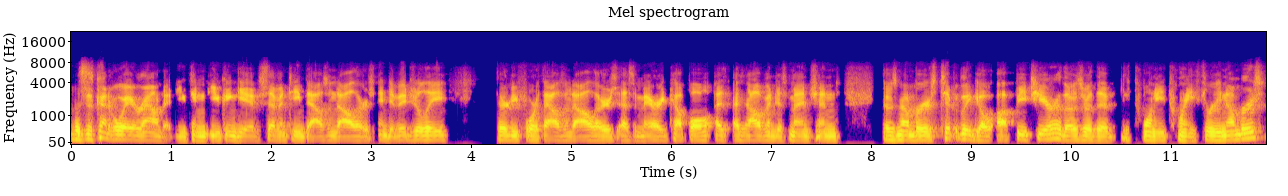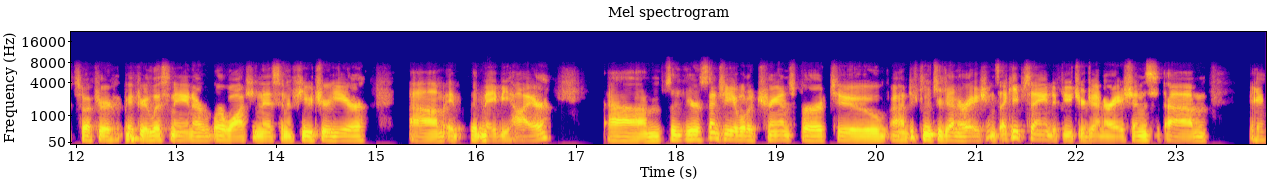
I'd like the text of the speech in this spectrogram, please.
this is kind of a way around it. You can you can give seventeen thousand dollars individually, thirty-four thousand dollars as a married couple. As, as, Alvin just mentioned, those numbers typically go up each year. Those are the, the 2023 numbers. So if you're if you're listening or, or watching this in a future year, um, it, it may be higher. Um, so you're essentially able to transfer to uh, to future generations. I keep saying to future generations. Um? You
